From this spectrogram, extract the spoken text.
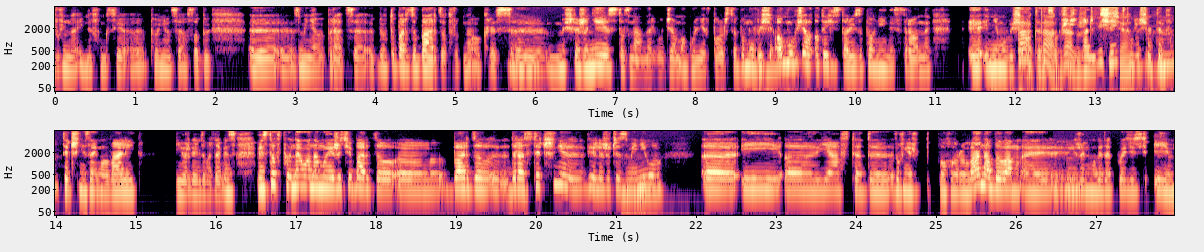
różne inne funkcje e, pełniące osoby e, e, zmieniały pracę. Był to bardzo, bardzo trudny okres. E, Mhm. Myślę, że nie jest to znane ludziom ogólnie w Polsce, bo mówi się, Mhm. o, mówi się o, o tej historii z zupełnie innej strony e, i nie mówi się o Tak, tym, co tak, tak, przeżywali ci, którzy się tym Mhm. faktycznie zajmowali i organizowali. Więc, więc to wpłynęło na moje życie bardzo, e, bardzo drastycznie. Wiele rzeczy zmieniło. Mhm. E, I e, ja wtedy również pochorowana byłam, e, jeżeli mogę tak powiedzieć, i e,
